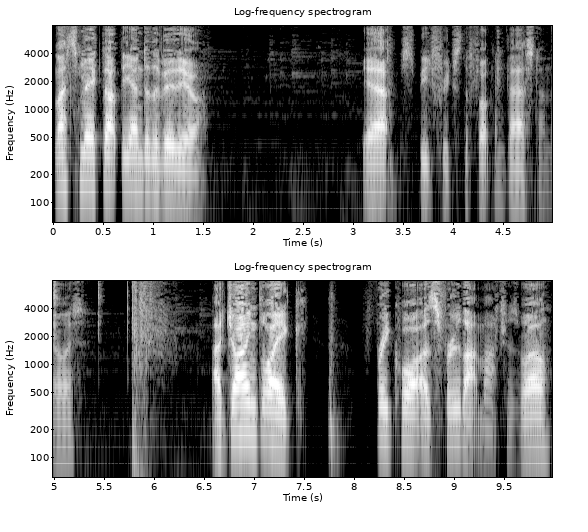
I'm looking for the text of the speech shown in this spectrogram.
Let's make that the end of the video. Yeah, Speed Freak's the fucking best, I know it. I joined like three quarters through that match as well.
